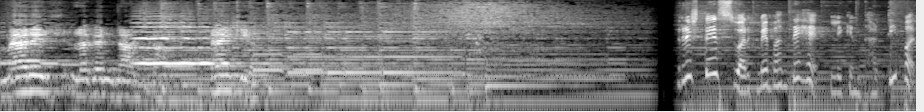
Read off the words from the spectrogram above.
marriagelagan.com. Thank you. रिश्ते स्वर्ग में बनते हैं, लेकिन धरती पर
